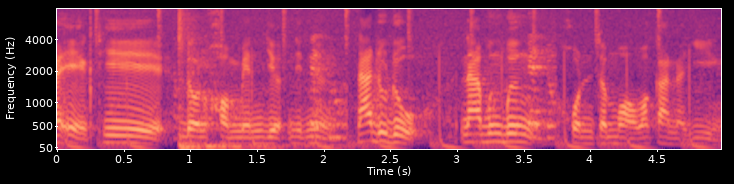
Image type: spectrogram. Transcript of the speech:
พระเอกที่โดนคอมเมนต์เยอะนิดนึงหน้าดุดุๆหน้าบึ้งบึ้งๆคนจะมองว่ากันนะยิง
